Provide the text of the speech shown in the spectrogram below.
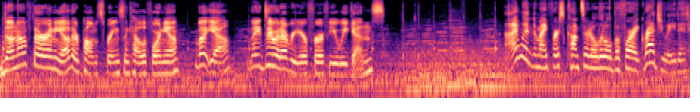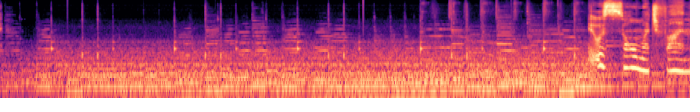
Don't know if there are any other Palm Springs in California, but yeah, they do it every year for a few weekends. I went to my first concert a little before I graduated. It was so much fun.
